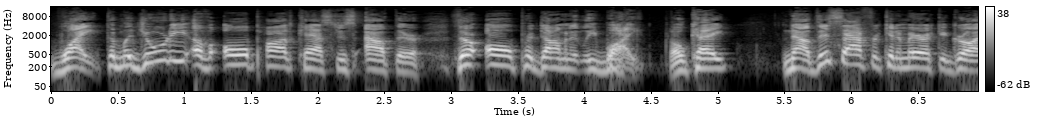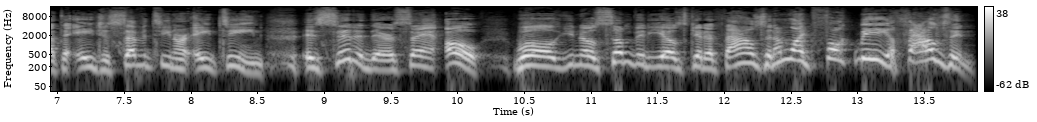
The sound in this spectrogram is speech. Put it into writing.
white. The majority of all podcasters out there, they're all predominantly white, okay? Now, this African American girl at the age of 17 or 18 is sitting there saying, oh, well, you know, some videos get a thousand. I'm like, fuck me, a thousand.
